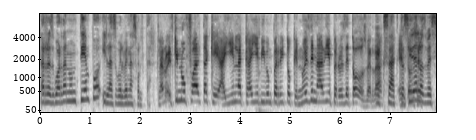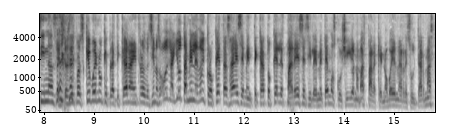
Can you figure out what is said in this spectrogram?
las resguardan un tiempo y las vuelven a soltar. Claro, es que no falta que ahí en la calle vive un perrito que no es de nadie, pero es de todos, ¿verdad? Exacto, sí de los vecinos. Entonces, pues qué bueno que platicaran entre los vecinos. Oiga, yo también le doy croquetas a ese mentecato. ¿Qué le parece si le metemos cuchillo nomás para que no vayan a resultar más?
